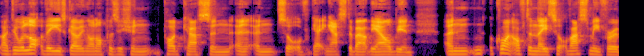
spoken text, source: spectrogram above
I do a lot of these going on opposition podcasts and, and, and sort of getting asked about the Albion, and quite often they sort of ask me for a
